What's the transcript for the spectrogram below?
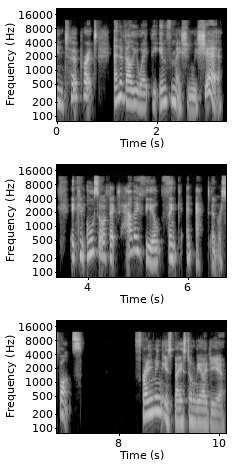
interpret, and evaluate the information we share. It can also affect how they feel, think, and act in response. Framing is based on the idea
